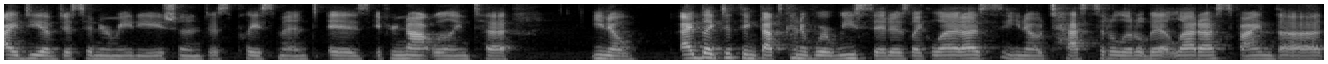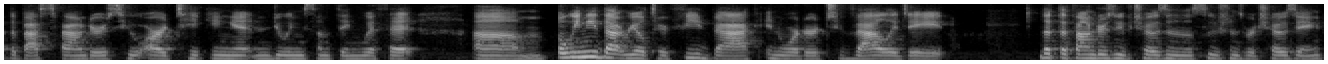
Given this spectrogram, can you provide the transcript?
idea of disintermediation and displacement is if you're not willing to, you know. I'd like to think that's kind of where we sit is like let us, you know, test it a little bit. Let us find the the best founders who are taking it and doing something with it. Um, but we need that realtor feedback in order to validate that the founders we've chosen and the solutions we're choosing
